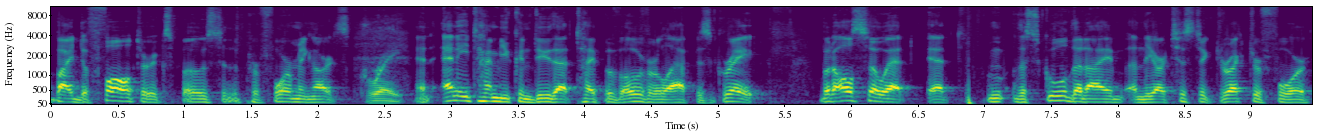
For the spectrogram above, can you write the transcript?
by default are exposed to the performing arts. Great. And anytime you can do that type of overlap is great. But also at, at the school that I'm the artistic director for,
